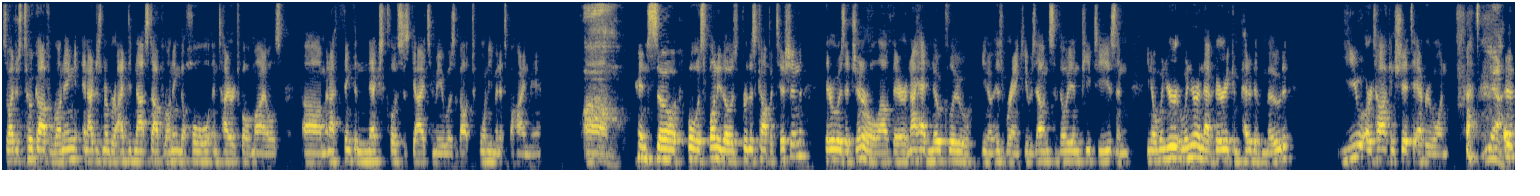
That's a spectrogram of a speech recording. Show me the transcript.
So I just took off running, and I just remember I did not stop running the whole entire 12 miles. Um, and I think the next closest guy to me was about 20 minutes behind me. Wow. Um, and so what was funny though is for this competition, there was a general out there, and I had no clue, you know, his rank. He was out in civilian PTs, and you know, when you're when you're in that very competitive mode, you are talking shit to everyone. yeah. And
